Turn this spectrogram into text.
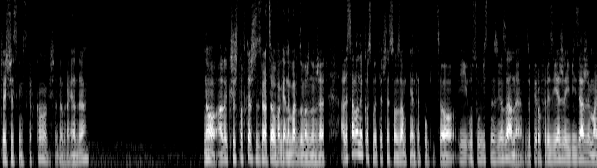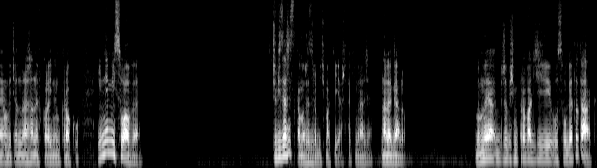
Cześć wszystkim z Krakowa, pisze, dobra, jadę. No, ale Krzysztof też zwraca uwagę na bardzo ważną rzecz, ale salony kosmetyczne są zamknięte póki co i usługi z tym związane. Dopiero fryzjerzy i wizarze mają być odmrażane w kolejnym kroku. Innymi słowy, czy wizerzystka może zrobić makijaż w takim razie na legalu? Bo my, żebyśmy prowadzili usługę, to tak.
